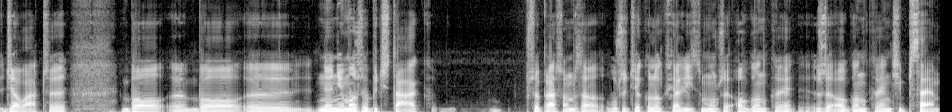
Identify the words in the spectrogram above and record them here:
y, działaczy, bo, bo y, no, nie może być tak, przepraszam za użycie kolokwializmu, że ogon, że ogon kręci psem.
